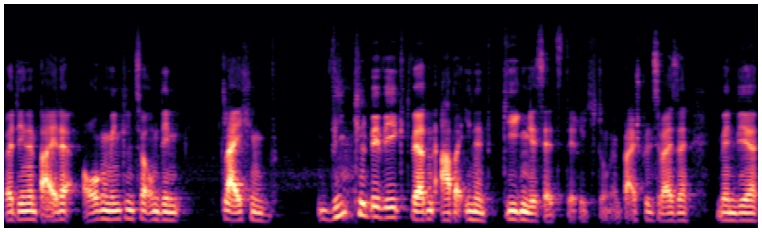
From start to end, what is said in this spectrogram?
bei denen beide Augenwinkel zwar um den gleichen Winkel bewegt werden, aber in entgegengesetzte Richtungen. Beispielsweise, wenn wir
